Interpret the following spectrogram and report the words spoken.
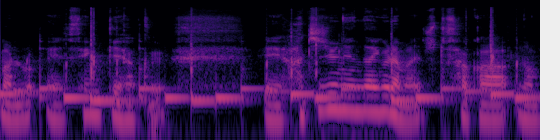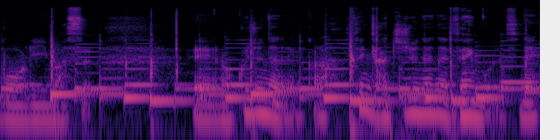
まあえー、1980年代ぐらいまでちょっと遡ります。えー、60年代かな、1980年代前後ですね。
